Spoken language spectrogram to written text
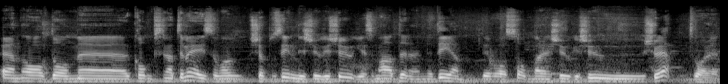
en av de eh, kompisarna till mig som har köpt oss in i 2020 som hade den idén. Det var sommaren 2021 var det.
